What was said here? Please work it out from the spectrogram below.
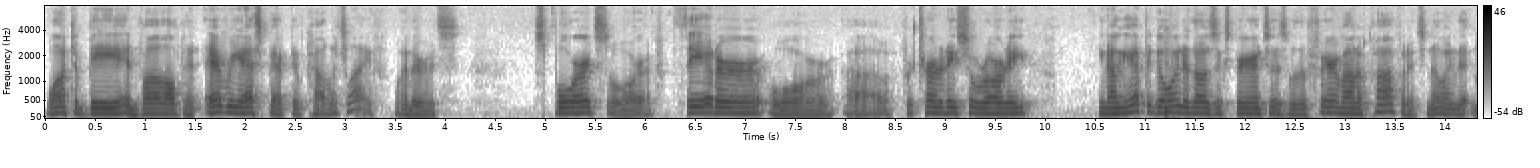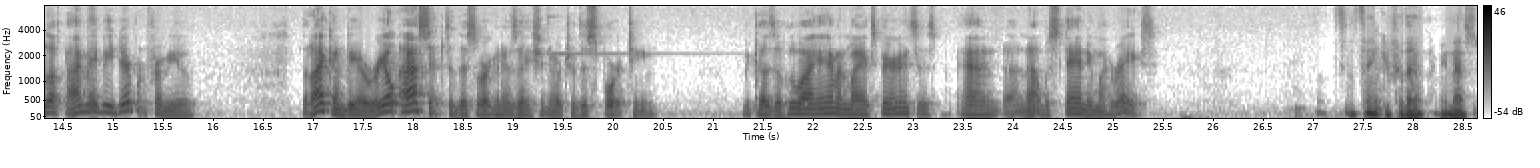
want to be involved in every aspect of college life, whether it's sports or theater or uh, fraternity, sorority. You know, you have to go into those experiences with a fair amount of confidence, knowing that, look, I may be different from you, but I can be a real asset to this organization or to this sport team because of who I am and my experiences, and uh, notwithstanding my race. Thank you for that. I mean, that's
